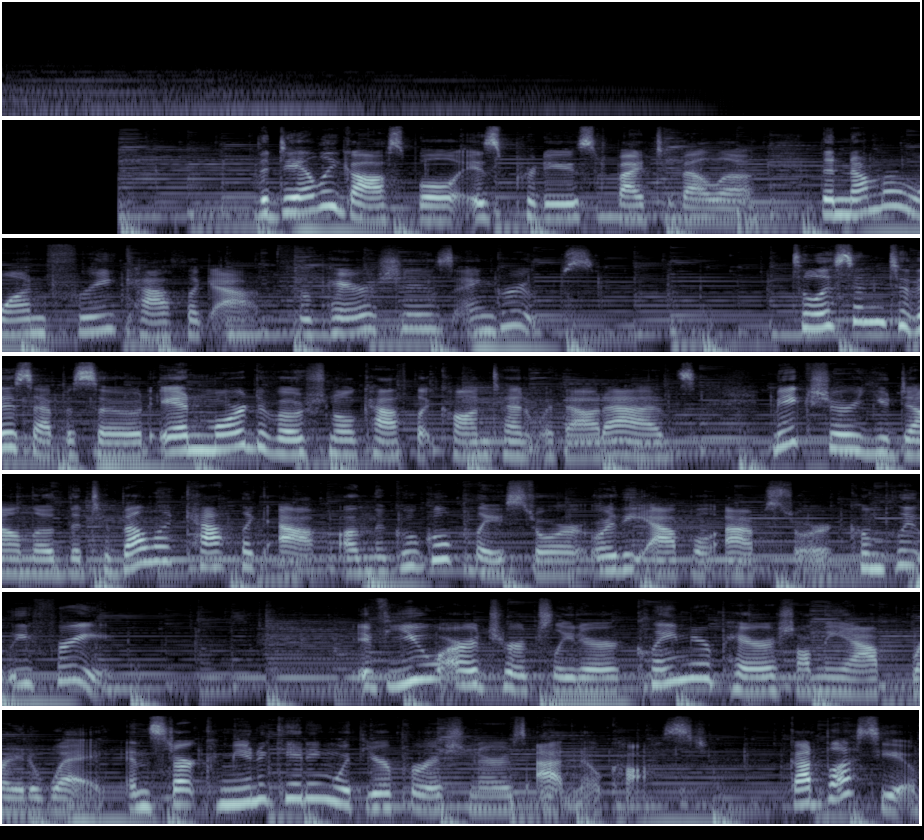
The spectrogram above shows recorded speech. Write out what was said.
The Daily Gospel is produced by Tavella, the number one free Catholic app for parishes and groups. To listen to this episode and more devotional Catholic content without ads, make sure you download the Tabella Catholic app on the Google Play Store or the Apple App Store completely free. If you are a church leader, claim your parish on the app right away and start communicating with your parishioners at no cost. God bless you.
